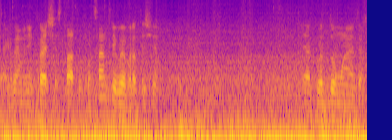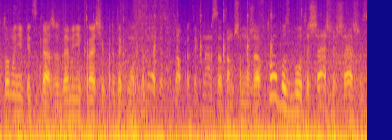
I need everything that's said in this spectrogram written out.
Так, де мені краще стати? По центрі вибрати чи? Як ви думаєте, хто мені підскаже, де мені краще притикнутися? Давайте сюди притикнемося, там ще може автобус бути, ще щось, ще щось.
